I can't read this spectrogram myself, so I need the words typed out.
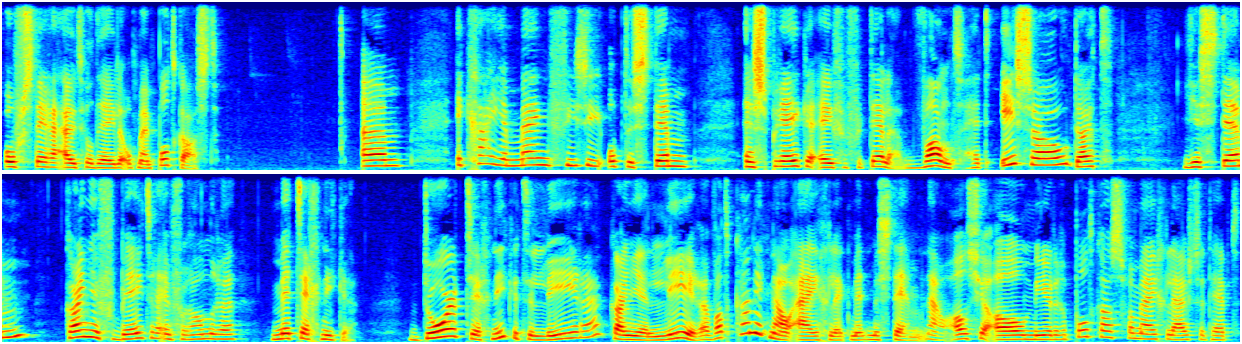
of sterren uit wil delen op mijn podcast. Ehm, ik ga je mijn visie op de stem en spreken even vertellen. Want het is zo dat je stem kan je verbeteren en veranderen met technieken. Door technieken te leren kan je leren wat kan ik nou eigenlijk met mijn stem. Nou, als je al meerdere podcasts van mij geluisterd hebt,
